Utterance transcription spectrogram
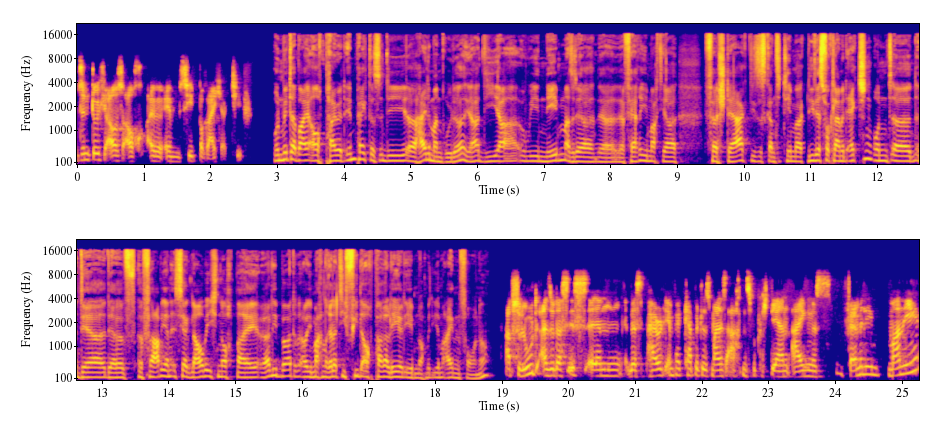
sind durchaus auch äh, im Seed-Bereich aktiv. Und mit dabei auch Pirate Impact, das sind die äh, Heilemann-Brüder, ja, die ja irgendwie neben, also der, der, der Ferry macht ja verstärkt dieses ganze Thema Leaders for Climate Action. Und äh, der, der Fabian ist ja, glaube ich, noch bei Early Bird, aber die machen relativ viel auch parallel eben noch mit ihrem eigenen Fonds, ne? Absolut. Also das ist ähm, das Pirate Impact Capital ist meines Erachtens wirklich deren eigenes Family Money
